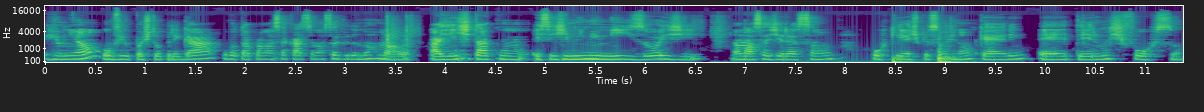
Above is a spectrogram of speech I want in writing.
reunião, ouvir o pastor pregar, voltar para nossa casa e nossa vida normal. A gente tá com esses mimimis hoje na nossa geração porque as pessoas não querem é, ter um esforço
